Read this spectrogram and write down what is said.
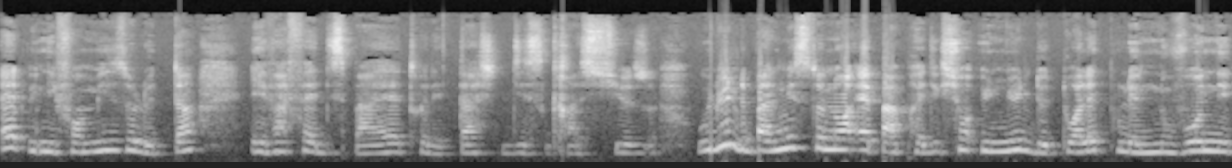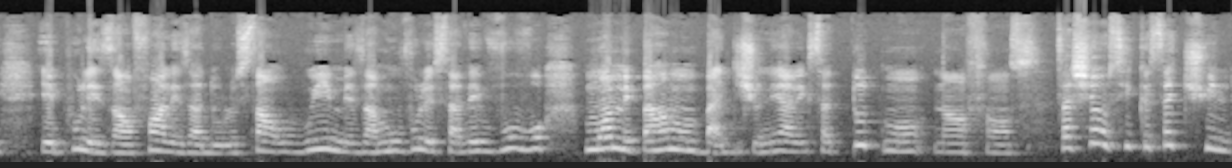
Elle uniformise le teint et va faire disparaître les taches disgracieuses. L'huile de palmiste noir est par prédiction une huile de toilette pour les nouveaux-nés et pour les enfants, les adolescents. Oui, mes amours, vous le savez, vous, vous moi, mes parents m'ont badigeonné avec ça toute mon enfance. Sachez aussi que cette huile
